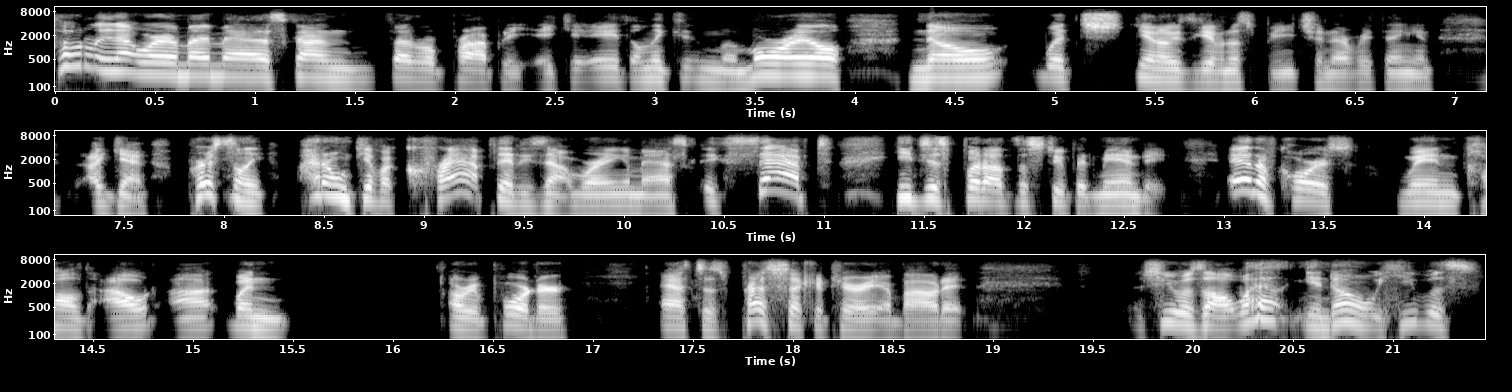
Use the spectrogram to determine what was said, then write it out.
totally not wearing my mask on federal property, aka the Lincoln Memorial." No, which you know he's giving a speech and everything. And again, personally, I don't give a crap that he's not wearing a mask, except he just put out the stupid mandate. And of course, when called out, when a reporter asked his press secretary about it, she was all, "Well, you know, he was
